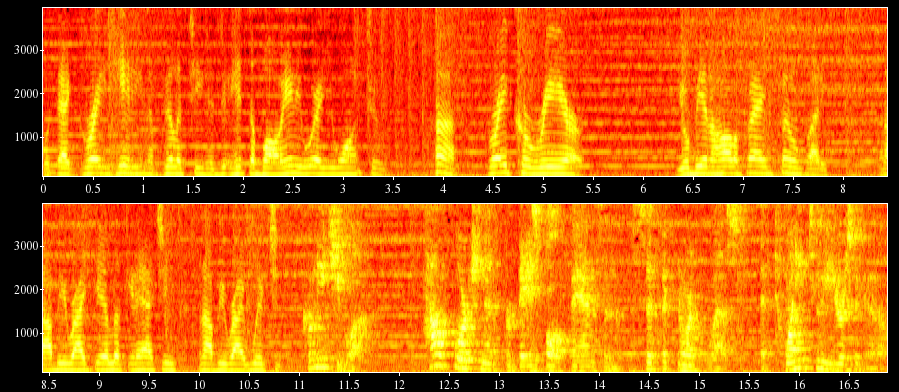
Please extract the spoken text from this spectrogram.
with that great hitting ability to hit the ball anywhere you want to. Huh, great career. You'll be in the Hall of Fame soon, buddy. And I'll be right there looking at you, and I'll be right with you. Konnichiwa. How fortunate for baseball fans in the Pacific Northwest that 22 years ago,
